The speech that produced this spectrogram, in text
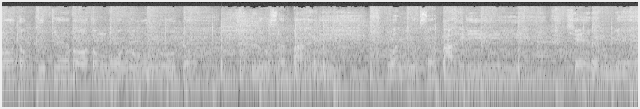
บ่ต้องคิดและบ่ต้องห่วงลูกดอก ลูกสบายดีว่าลูกสบายดี แค่นั้นเอง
